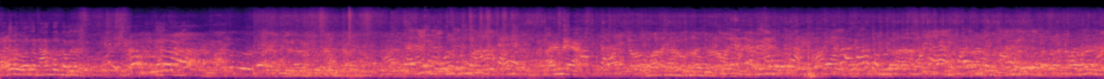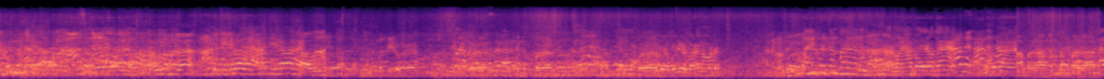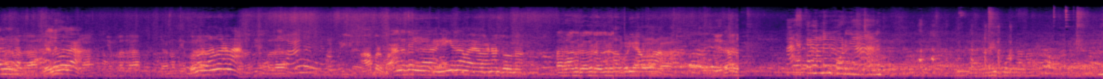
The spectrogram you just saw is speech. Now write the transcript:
தலைவர் வரல நான் தான் தலைவர். மலிப்பு அறுபது அப்புறம் நீங்க தான் வேணாம்னு சொல்லணும் ரகு ரகு ரகு அப்படி அவ்வளோதான் எத்தனை மணிக்கு போடுவீங்க?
